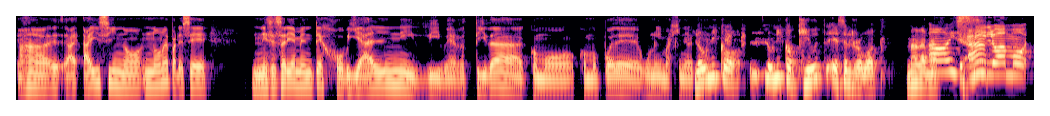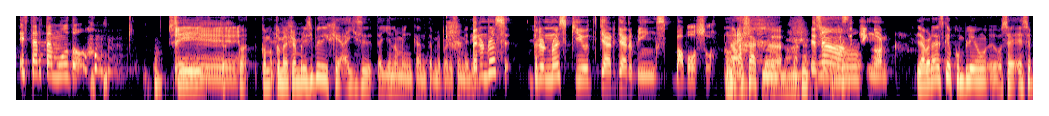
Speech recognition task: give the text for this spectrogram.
Ajá, eh, ahí- sí no, no me parece necesariamente jovial ni divertida como, como puede uno imaginar. Lo único, lo único cute es el robot. Nada más. Ay, sí, Ah. lo amo. Es tartamudo. Sí, Sí. co- como, como que al principio dije, ay, ese detalle no me encanta, me parece medio. Pero no es, pero no es cute Jar Jar Binks baboso. ¿no? No, exacto. No. Eso no es chingón. La verdad es que cumple, o sea, ese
